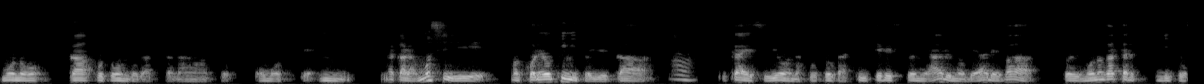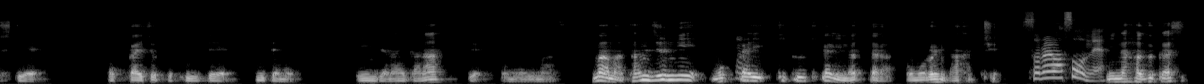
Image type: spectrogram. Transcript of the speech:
ものがほとんどだったなと思って。うん。だからもし、まあこれを機にというか、うん。聞き返すようなことが聞いてる人にあるのであれば、そういう物語として、もう一回ちょっと聞いてみてもいいんじゃないかなって思います。まあまあ単純にもう一回聞く機会になったらおもろいなって。それはそうね。みんな恥ずかし、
